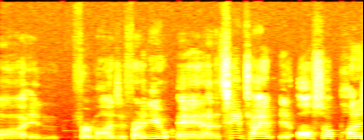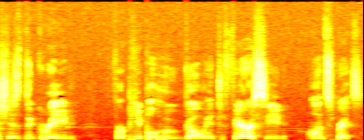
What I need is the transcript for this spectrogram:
uh, in for mons in front of you, and at the same time, it also punishes the greed for people who go into Ferroseed on Spritz.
